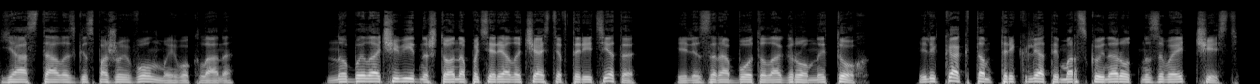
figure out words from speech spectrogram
Я осталась госпожой волн моего клана. Но было очевидно, что она потеряла часть авторитета или заработала огромный тох, или как там треклятый морской народ называет честь.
